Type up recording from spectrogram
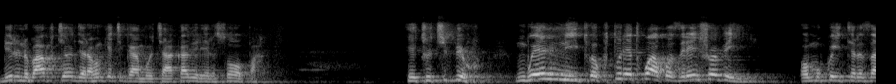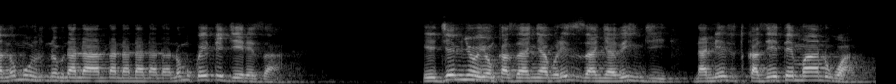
biru nibakukyongeraho nk'ekigambo kya kabiri erisopa ekyo kibeho mbwenu nitwe kuture twakozire enshobe kwitiriza n'omu- no- n'omu kwetegereza. Egi emyoyo nka za nyaburezi za nyabingi na n'ezi tukazeeta emandwa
